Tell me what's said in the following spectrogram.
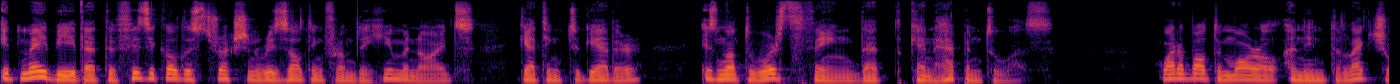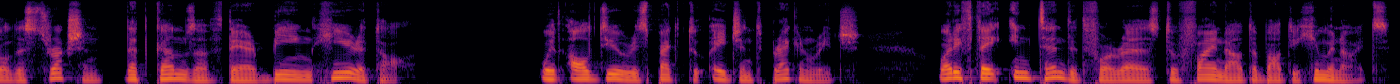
It may be that the physical destruction resulting from the humanoids getting together is not the worst thing that can happen to us. What about the moral and intellectual destruction that comes of their being here at all? With all due respect to Agent Breckenridge, what if they intended for us to find out about the humanoids?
